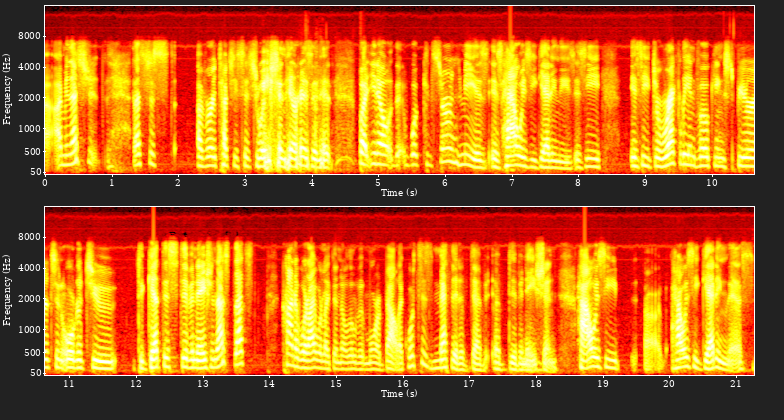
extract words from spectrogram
I mean that's that's just a very touchy situation there, isn't it? But you know, th- what concerns me is is how is he getting these? Is he is he directly invoking spirits in order to to get this divination? That's that's kind of what I would like to know a little bit more about. Like, what's his method of div- of divination? How is he uh, how is he getting this?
